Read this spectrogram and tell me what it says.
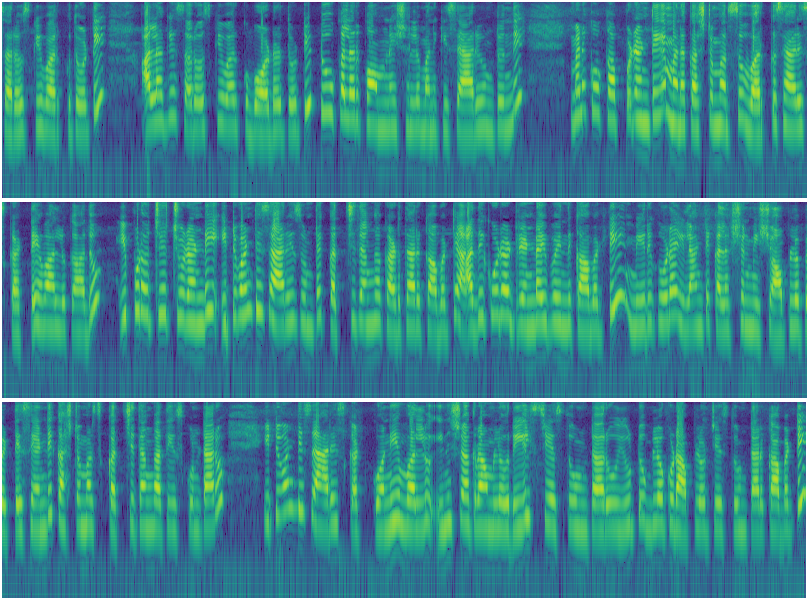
సరోస్కి వర్క్ తోటి అలాగే సరోస్కి వర్క్ బార్డర్ తోటి టూ కలర్ కాంబినేషన్లో మనకి శారీ ఉంటుంది. మనకు ఒకప్పుడు అంటే మన కస్టమర్స్ వర్క్ శారీస్ కట్టేవాళ్ళు కాదు. ఇప్పుడు వచ్చేది చూడండి ఇటువంటి శారీస్ ఉంటే ఖచ్చితంగా కడతారు కాబట్టి అది కూడా ట్రెండ్ అయిపోయింది కాబట్టి మీరు కూడా ఇలాంటి కలెక్షన్ మీ షాప్లో పెట్టేసేయండి. కస్టమర్స్ ఖచ్చితంగా తీసుకుంటారు. ఇటువంటి శారీస్ కట్టుకొని వాళ్ళు ఇన్స్టాగ్రామ్లో రీల్స్ చేస్తూ ఉంటారు యూట్యూబ్లో కూడా అప్లోడ్ చేస్తూ ఉంటారు కాబట్టి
